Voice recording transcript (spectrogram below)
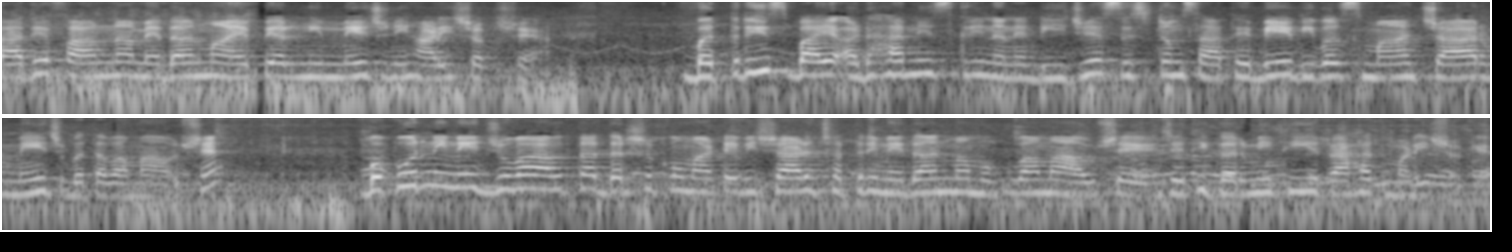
રાધે ફાર્મના મેદાનમાં આઈપીએલની મેચ નિહાળી શકશે. બત્રીસ બાય અઢારની સ્ક્રીન અને ડીજે સિસ્ટમ સાથે બે દિવસમાં ચાર મેચ બતાવવામાં આવશે. બપોરની મેચ જોવા આવતા દર્શકો માટે વિશાળ છત્રી મેદાનમાં મૂકવામાં આવશે, જેથી ગરમીથી રાહત મળી શકે.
